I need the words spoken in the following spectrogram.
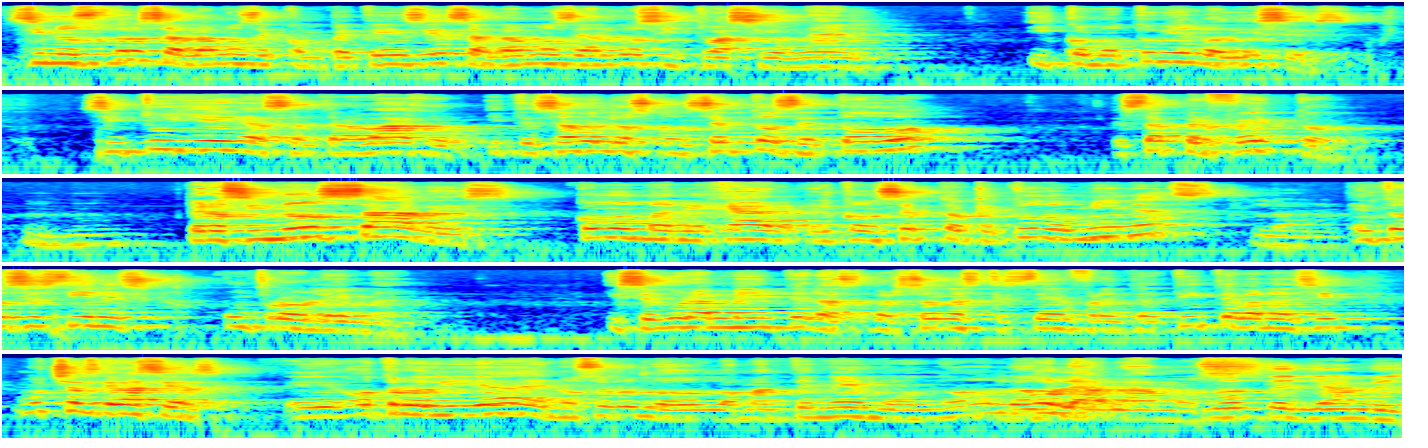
Si nosotros hablamos de competencias, hablamos de algo situacional. Y como tú bien lo dices, si tú llegas al trabajo y te sabes los conceptos de todo, está perfecto. Pero si no sabes cómo manejar el concepto que tú dominas, entonces tienes un problema. Y seguramente las personas que estén frente a ti te van a decir, muchas gracias, eh, otro día eh, nosotros lo, mantenemos, ¿no? Luego le hablamos. No te llames,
